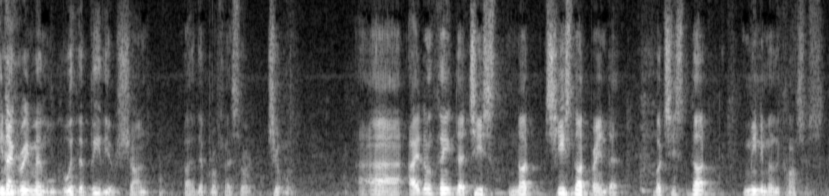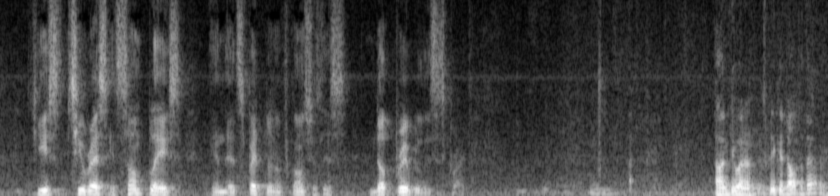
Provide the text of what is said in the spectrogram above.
in agreement with the video shown by the Professor Chu. Uh, I don't think that she's not, she's not brain dead, but she's not minimally conscious. She's, she rests in some place in the spectrum of consciousness not previously described. Alan, do you want to speak at all to that, or?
